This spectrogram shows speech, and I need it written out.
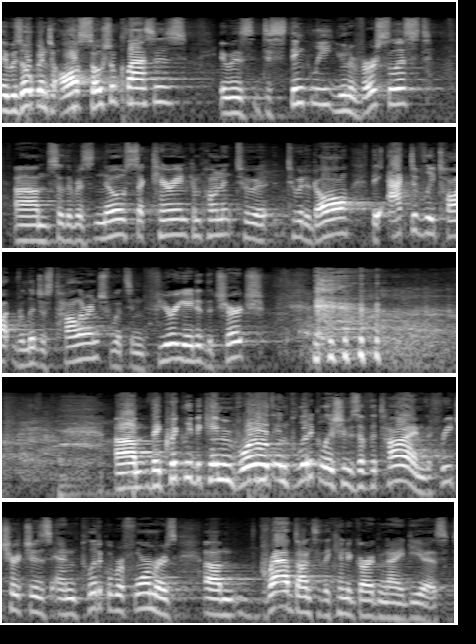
It was open to all social classes. It was distinctly universalist. Um, so there was no sectarian component to it, to it at all. They actively taught religious tolerance, which infuriated the church. um, they quickly became embroiled in political issues of the time. The free churches and political reformers um, grabbed onto the kindergarten ideas.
